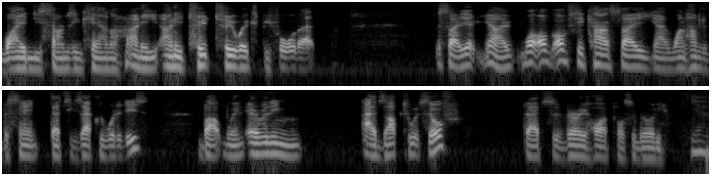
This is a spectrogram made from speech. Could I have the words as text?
Wade and his son's encounter only only two two weeks before that. So yeah, you know, well, obviously can't say you know 100% that's exactly what it is, but when everything adds up to itself, that's a very high possibility. Yeah,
